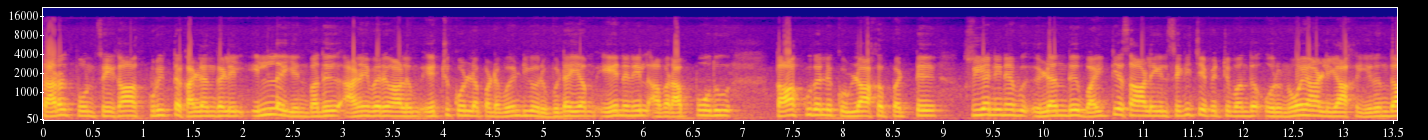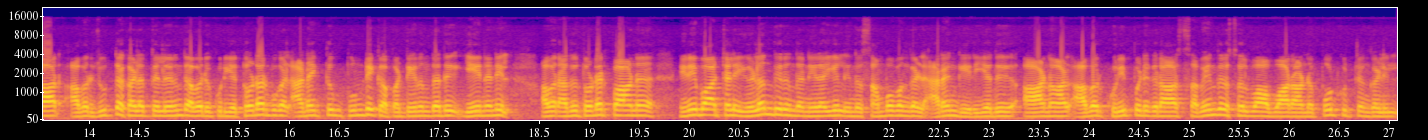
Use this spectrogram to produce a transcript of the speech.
சரத் பொன்சேகா குறித்த களங்களில் இல்லை என்பது அனைவராலும் ஏற்றுக்கொள்ளப்பட வேண்டிய ஒரு விடயம். ஏனெனில் அவர் அப்போது தாக்குதலுக்கு உள்ளாகப்பட்டு சுயநினைவு இழந்து வைத்தியசாலையில் சிகிச்சை பெற்று வந்த ஒரு நோயாளியாக இருந்தார். அவர் யுத்த களத்திலிருந்து அவருக்குரிய தொடர்புகள் அனைத்தும் துண்டிக்கப்பட்டிருந்தது. ஏனெனில் அவர் அது தொடர்பான நினைவாற்றலை இழந்திருந்த நிலையில் இந்த சம்பவங்கள் அரங்கேறியது. ஆனால் அவர் குறிப்பிடுகிறார் சவேந்திர செல்வா அவ்வாறான போர்க்குற்றங்களில்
